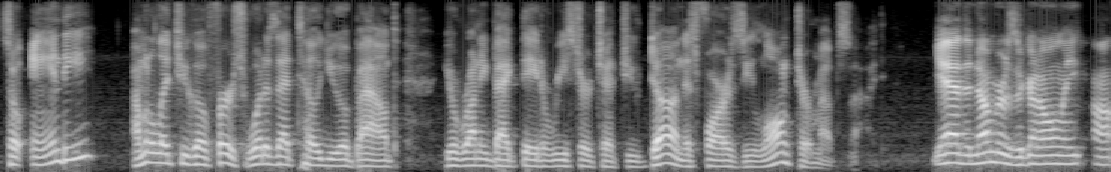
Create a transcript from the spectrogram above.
So, Andy, I'm going to let you go first. What does that tell you about your running back data research that you've done as far as the long term upside? Yeah, the numbers are going to only uh,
